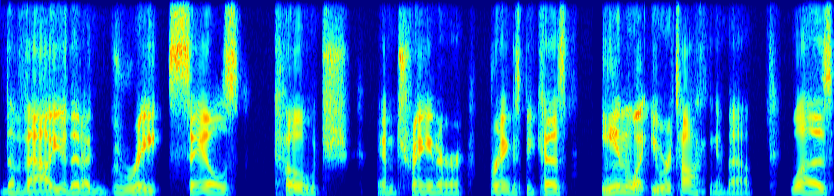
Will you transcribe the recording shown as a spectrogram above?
the value that a great sales coach and trainer brings because in what you were talking about was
